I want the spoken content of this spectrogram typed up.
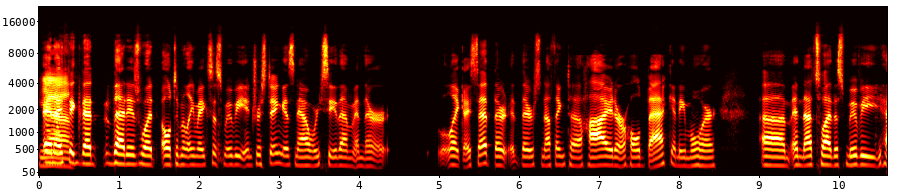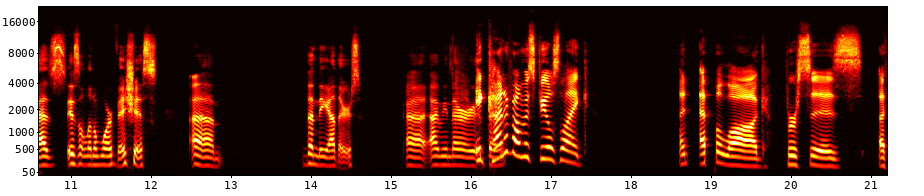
Yeah. And I think that that is what ultimately makes this movie interesting. Is now we see them and they're, like I said, there there's nothing to hide or hold back anymore, um, and that's why this movie has is a little more vicious, um, than the others. Uh, I mean, they're it kind of almost feels like an epilogue versus a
